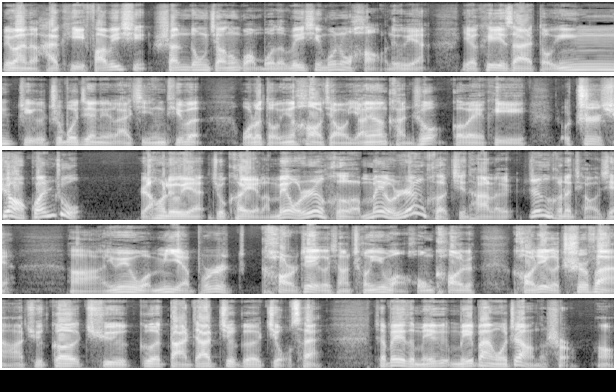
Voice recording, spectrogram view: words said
另外呢，还可以发微信山东交通广播的微信公众号留言，也可以在抖音这个直播间里来进行提问。我的抖音号叫杨洋侃车，各位可以只需要关注。然后留言就可以了，没有任何没有任何其他的任何的条件啊，因为我们也不是靠着这个想成一网红，靠着靠这个吃饭啊，去割去割大家这个韭菜，这辈子没没办过这样的事儿啊。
